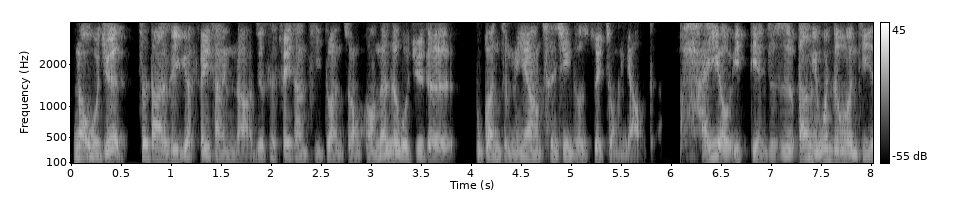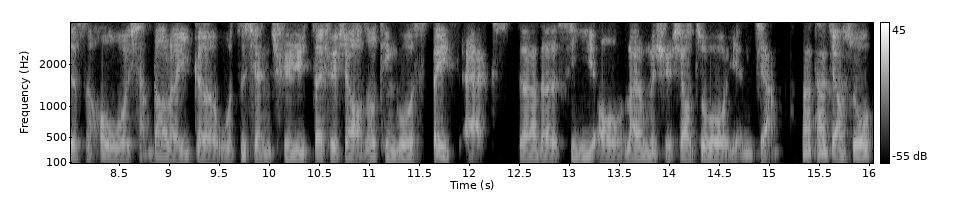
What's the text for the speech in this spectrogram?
那我觉得这当然是一个非常闹，就是非常极端状况，但是我觉得不管怎么样，诚信都是最重要的。还有一点就是，当你问这个问题的时候，我想到了一个，我之前去在学校的时候听过 SpaceX 的他的 CEO 来我们学校做演讲。那他讲说，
